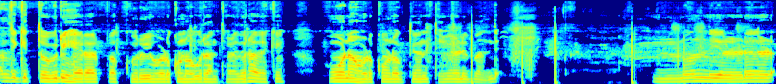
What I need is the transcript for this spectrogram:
ಅದಕ್ಕೆ ತೊಗರಿ ಹೇರ್ಯಾರಪ್ಪ ಕುರಿ ಹೊಡ್ಕೊಂಡು ಹೋಗ್ರಿ ಅಂತ ಹೇಳಿದ್ರು. ಅದಕ್ಕೆ ಓಣ ಹೊಡ್ಕೊಂಡು ಹೋಗ್ತೀವಿ ಅಂತ ಹೇಳಿ ಬಂದೆ. ಇನ್ನೊಂದು ಎರಡೆರಡು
